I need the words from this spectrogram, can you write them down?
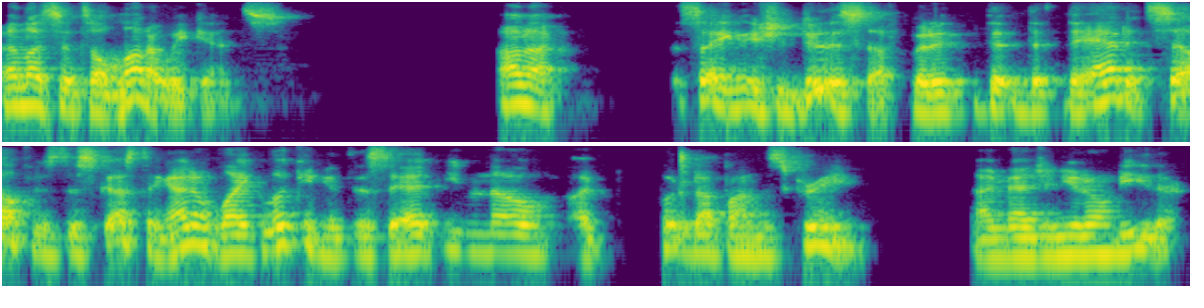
unless it's a lot of weekends. I'm not saying you should do this stuff, but it, the, the the ad itself is disgusting. I don't like looking at this ad, even though I put it up on the screen. I imagine you don't either.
